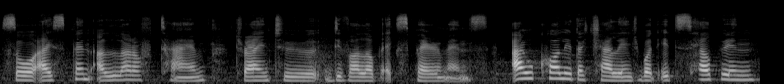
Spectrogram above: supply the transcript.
So I spend a lot of time trying to develop experiments. I would call it a challenge, but it's helping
